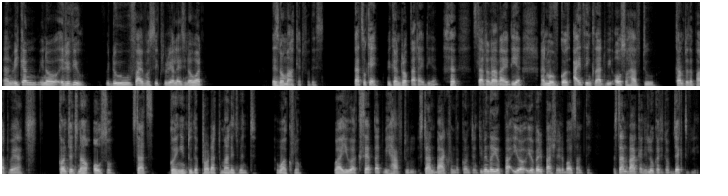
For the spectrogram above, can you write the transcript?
and we can, you know, review. If we do five or six, we realize, you know what? There's no market for this. That's okay. We can drop that idea, start another idea, and move. Because I think that we also have to come to the part where content now also starts going into the product management workflow where you accept that we have to stand back from the content even though you're, you're, you're very passionate about something you stand back and you look at it objectively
